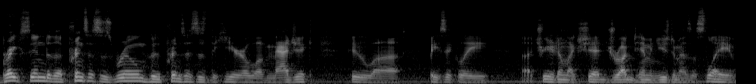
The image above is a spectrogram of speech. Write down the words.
breaks into the princess's room who the princess is the hero of magic who uh, basically uh, treated him like shit drugged him and used him as a slave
